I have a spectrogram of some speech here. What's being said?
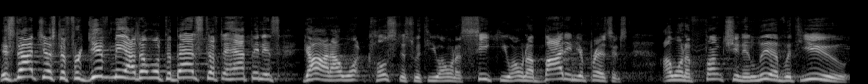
It's not just to forgive me, I don't want the bad stuff to happen. It's, God, I want closeness with you. I want to seek you. I want to abide in your presence. I want to function and live with you.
